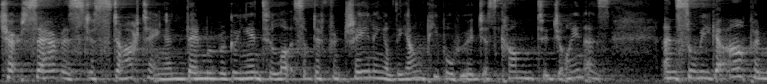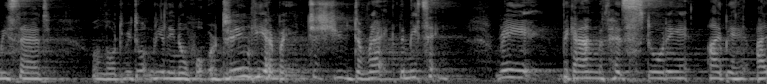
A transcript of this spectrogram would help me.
church service just starting, and then we were going into lots of different training of the young people who had just come to join us. And so we got up and we said, Well, Lord, we don't really know what we're doing here, but just you direct the meeting. Ray began with his story. I, be, I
